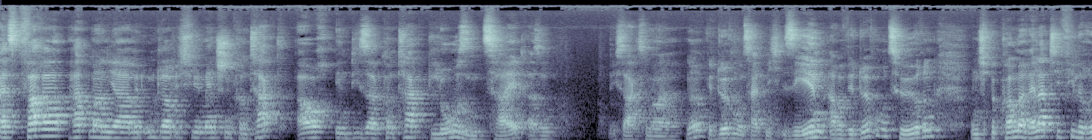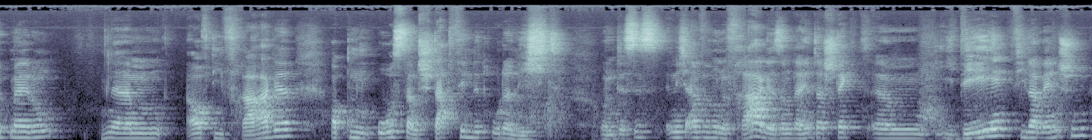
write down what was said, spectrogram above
als Pfarrer hat man ja mit unglaublich vielen Menschen Kontakt, auch in dieser kontaktlosen Zeit. Also ich sag's mal, ne, wir dürfen uns halt nicht sehen, aber wir dürfen uns hören. Und ich bekomme relativ viele Rückmeldungen ähm, auf die Frage, ob nun Ostern stattfindet oder nicht. Und es ist nicht einfach nur eine Frage, sondern dahinter steckt ähm, die Idee vieler Menschen,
